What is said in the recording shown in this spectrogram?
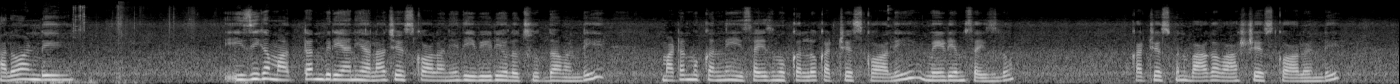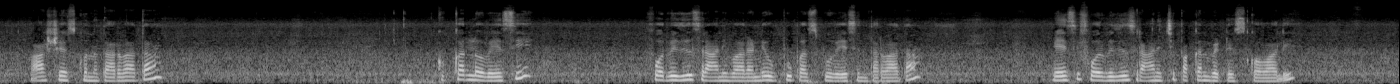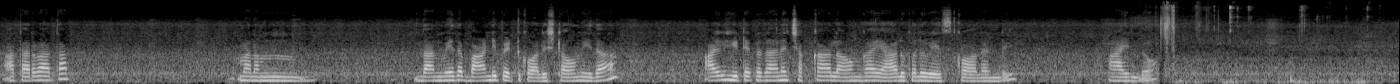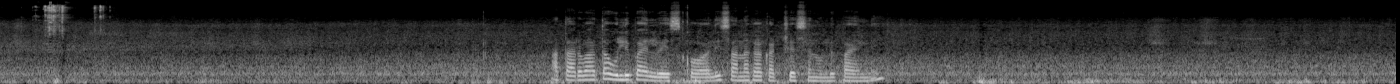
Hello అండి. ఈజీగా mutton biryani ఎలా చేసుకోవాలనేది ఈ వీడియోలో చూద్దామండి. మటన్ ముక్కల్ని ఈ సైజు ముక్కల్లో కట్ చేసుకోవాలి మీడియం సైజులో. కట్ చేసుకుని బాగా వాష్ చేసుకోవాలండి. వాష్ చేసుకున్న తర్వాత కుక్కర్లో వేసి ఫోర్ విజిల్స్ రానివ్వాలండి. ఉప్పు పసుపు వేసిన తర్వాత వేసి ఫోర్ విజిల్స్ రానిచ్చి పక్కన పెట్టేసుకోవాలి. ఆ తర్వాత మనం దాని మీద బాండి పెట్టుకోవాలి స్టవ్ మీద. ఆయిల్ హీట్ ఎక్కగానే చక్క లవంగా యాలకులు వేసుకోవాలండి. ఆయిల్లో. ఆ తర్వాత ఉల్లిపాయలు వేసుకోవాలి. సన్నగా కట్ చేసిన ఉల్లిపాయల్ని.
